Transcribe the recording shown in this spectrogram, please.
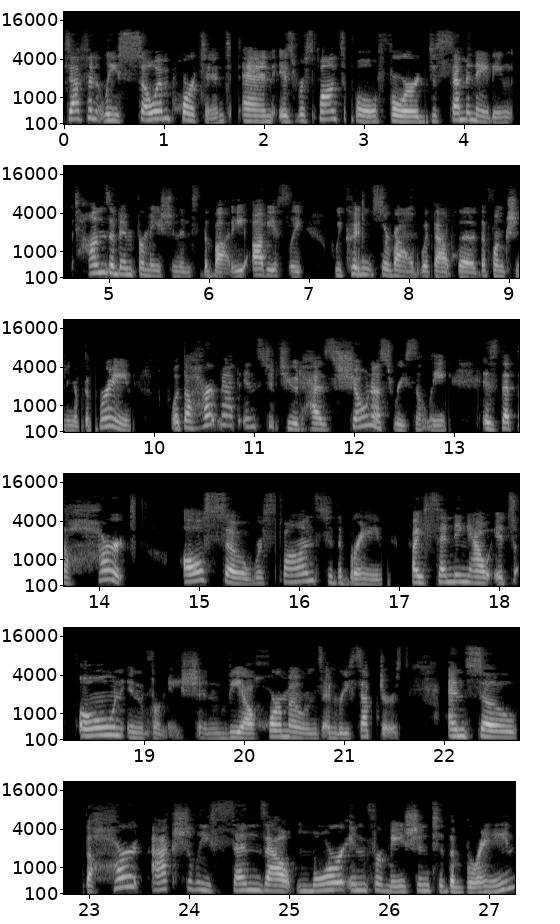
definitely so important and is responsible for disseminating tons of information into the body. Obviously, we couldn't survive without the, the functioning of the brain. What the HeartMath Institute has shown us recently is that the heart also responds to the brain by sending out its own information via hormones and receptors. And so the heart actually sends out more information to the brain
